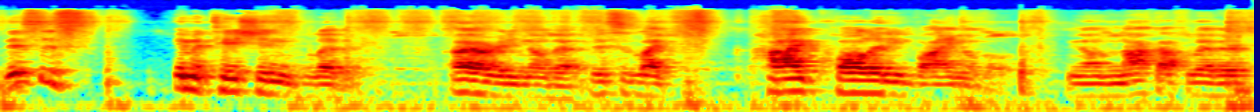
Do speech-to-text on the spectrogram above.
This is imitation leather. I already know that. This is like high quality vinyl though. You know, knockoff leather,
